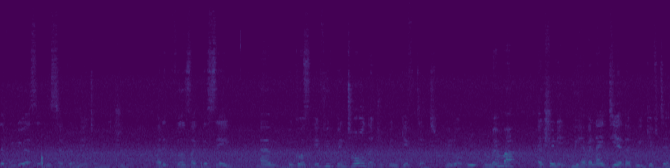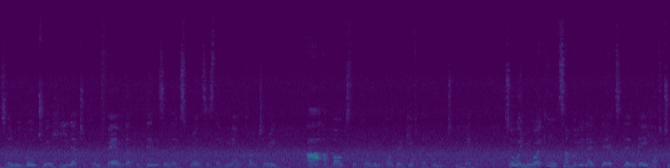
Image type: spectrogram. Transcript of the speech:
the video as on instagram yet on youtube but it feels like the same um, because if you've been told that you've been gifted you know re- remember actually we have an idea that we're gifted and we go to a healer to confirm that the things and the experiences that we are encountering are about the calling or the gift that we need to be having. So when you're working with somebody like that, then they have to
